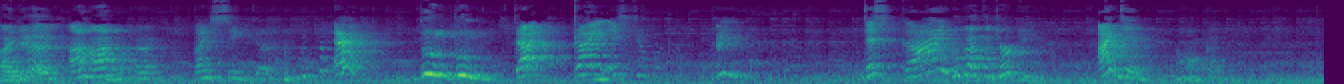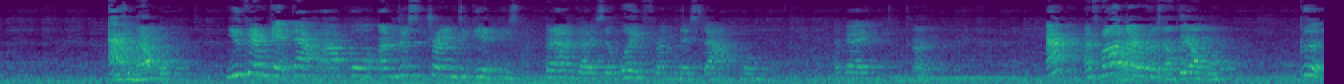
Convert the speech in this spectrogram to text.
I did. Uh huh. Okay. My secret. ah! Boom, boom. That guy is super. This guy, Who got the turkey? I did. Oh, okay. There's an apple. You can get that apple. I'm just trying to get these bad guys away from this apple. Okay? Right, I I was got the apple. good.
